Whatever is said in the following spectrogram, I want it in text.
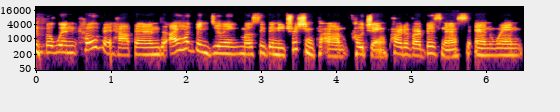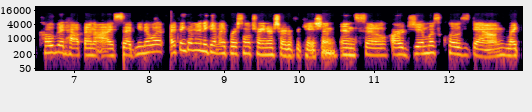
but when COVID happened, I had been doing mostly the nutrition um, coaching part of our business. And when COVID happened, I said, you know what? I think I'm going to get my personal trainer certification. And so our gym was closed down. Like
